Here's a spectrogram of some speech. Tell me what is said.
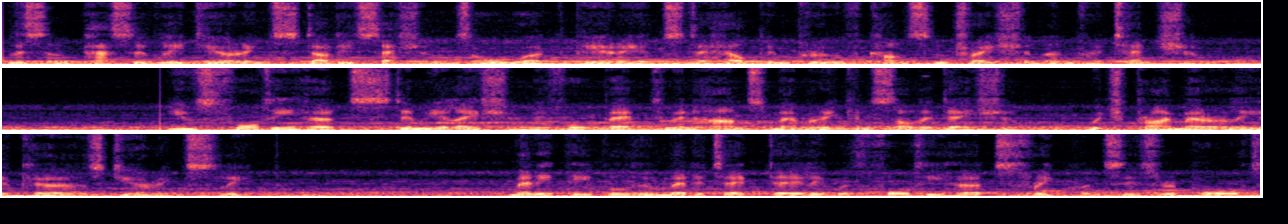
Listen passively during study sessions or work periods to help improve concentration and retention. Use 40 Hz stimulation before bed to enhance memory consolidation, which primarily occurs during sleep. Many people who meditate daily with 40 Hz frequencies report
